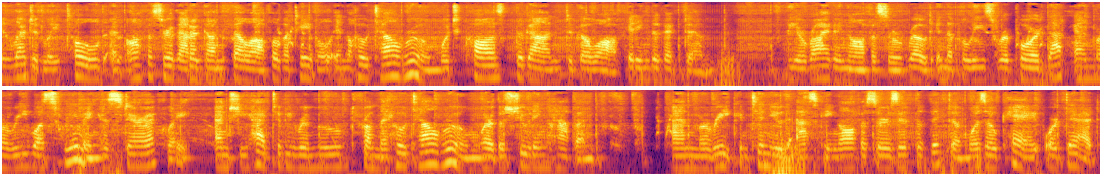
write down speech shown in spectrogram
allegedly told an officer that a gun fell off of a table in the hotel room which caused the gun to go off hitting the victim. The arriving officer wrote in the police report that Ann Marie was screaming hysterically, and she had to be removed from the hotel room where the shooting happened. Ann Marie continued asking officers if the victim was okay or dead,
